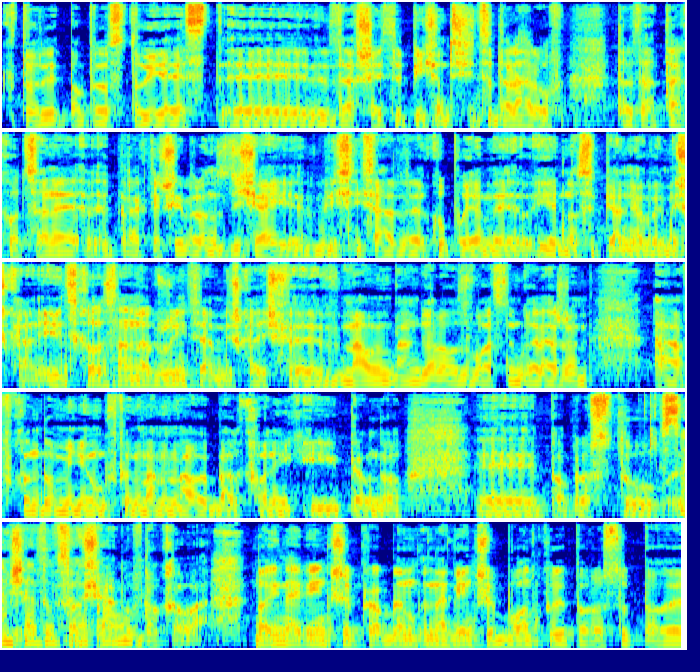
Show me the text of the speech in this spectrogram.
który po prostu jest za 650 tysięcy dolarów. To za taką cenę praktycznie biorąc dzisiaj w Mississauga kupujemy jednosypialniowe mieszkanie. Więc kolosalna różnica mieszkać w, w małym bungalow z własnym garażem, a w kondominium, w którym mamy mały balkonik i pełno y, po prostu sąsiadów, sąsiadów dookoła. No i największy problem, największy błąd, który po prostu po, y,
